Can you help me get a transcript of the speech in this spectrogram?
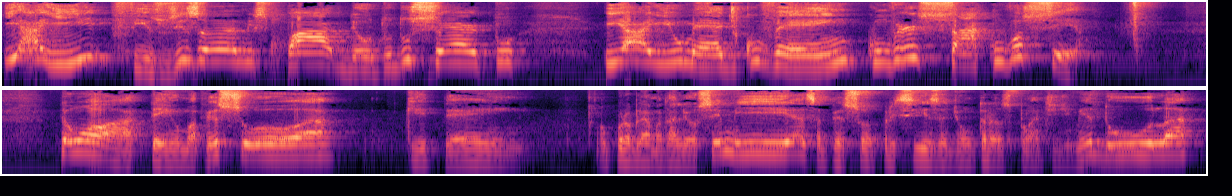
E aí fiz os exames, pá, deu tudo certo. E aí o médico vem conversar com você. Então, ó, tem uma pessoa que tem o problema da leucemia, essa pessoa precisa de um transplante de medula,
